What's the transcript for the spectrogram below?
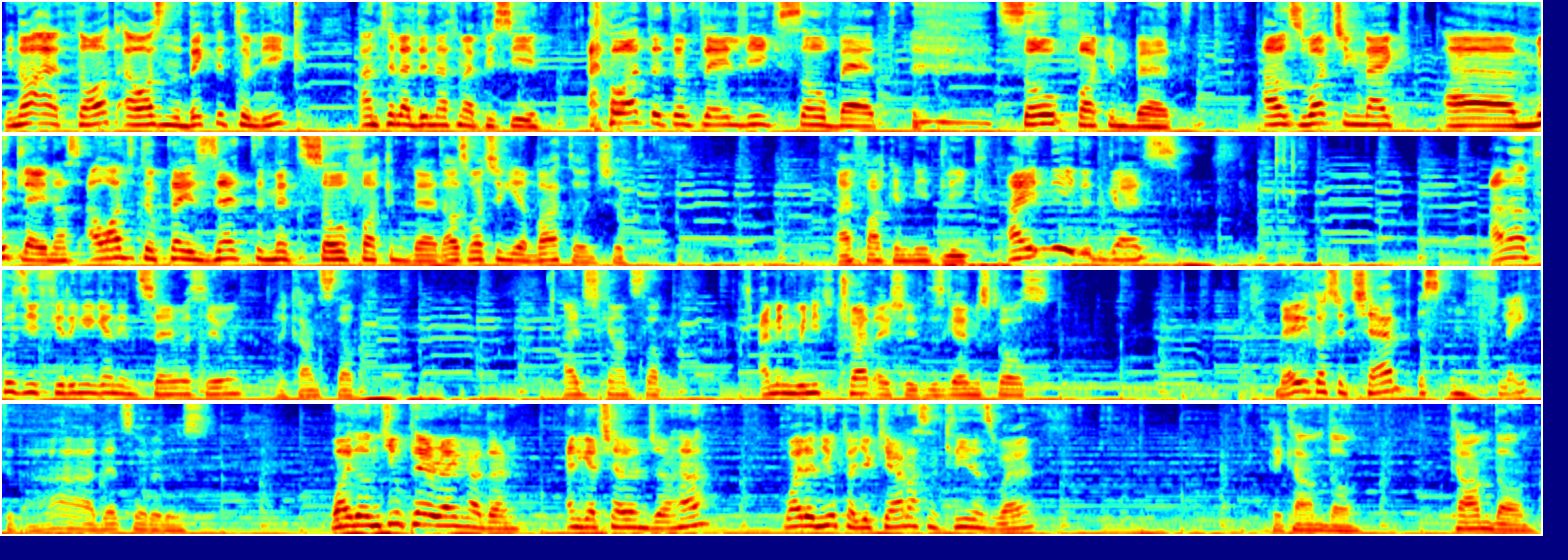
You know, I thought I wasn't addicted to League until I didn't have my PC. I wanted to play League so bad. so fucking bad. I was watching like uh, mid laners. I wanted to play Z mid so fucking bad. I was watching Yamato and shit. I fucking need leak. I need it, guys. Don't Pussy feeling again insane with you. I can't stop. I just can't stop. I mean, we need to try it actually. This game is close. Maybe because your champ is inflated. Ah, that's what it is. Why don't you play Rengar then? And get Challenger, huh? Why don't you play? Your Qiyana's and clean as well. Okay, calm down. Calm down.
